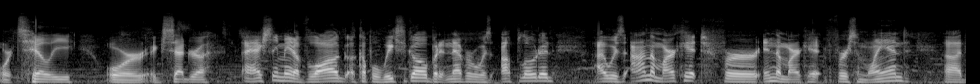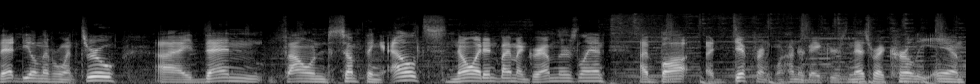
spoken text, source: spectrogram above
or it's hilly or etc. I actually made a vlog a couple weeks ago, but it never was uploaded. I was on the market for, in the market for some land. Uh, that deal never went through. I then found something else. No, I didn't buy my grandmother's land. I bought a different 100 acres and that's where I currently am.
